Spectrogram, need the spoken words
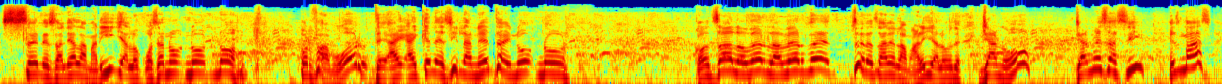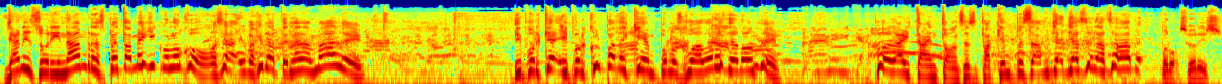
se le salía la amarilla, loco. O sea, no, no, no. Por favor, hay que decir la neta y no, no. Con solo ver la verde se le sale la amarilla, loco. Ya no. Ya no es así. Es más, ya ni Surinam respeta a México, loco. O sea, imagínate nada más. ¿Y por qué? ¿Y por culpa de quién? ¿Por los jugadores de dónde? Pues ahí está entonces, ¿para qué empezamos? Ya, se la sabe. Bueno, señores,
